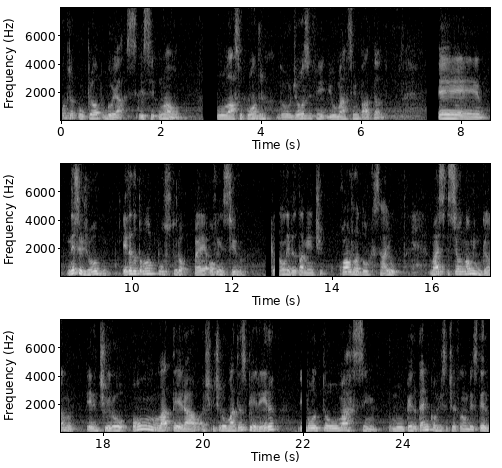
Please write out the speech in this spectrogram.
contra o próprio Goiás, esse 1 a 1 O laço contra do Joseph e o Marcinho empatando. É, nesse jogo, ele adotou uma postura é, ofensiva, que eu não lembro exatamente qual jogador que saiu, mas se eu não me engano, ele tirou um lateral, acho que tirou o Matheus Pereira e botou o Marcinho. O Pedro até me corrija se eu estiver falando besteira,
